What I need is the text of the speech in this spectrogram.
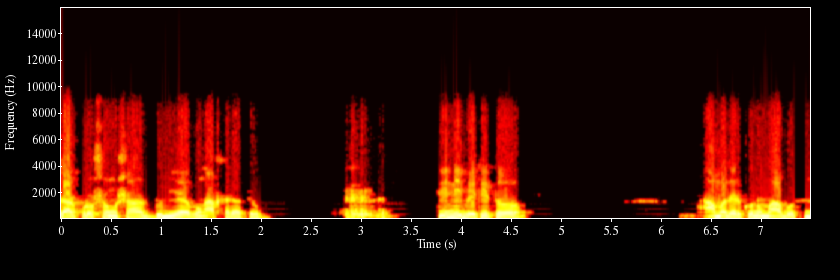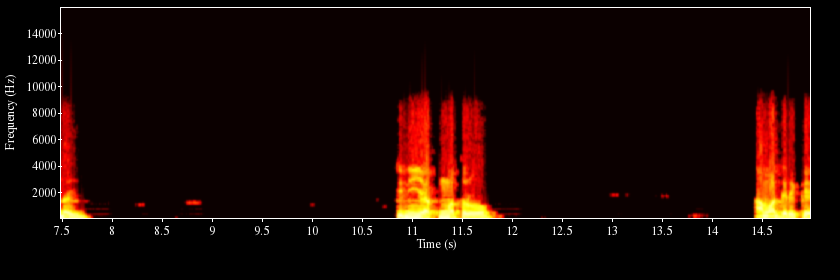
যার প্রশংসা দুনিয়া এবং আখেরাতেও। তিনি ব্যতীত আমাদের কোনো মাবুত নাই। তিনি একমাত্র আমাদেরকে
